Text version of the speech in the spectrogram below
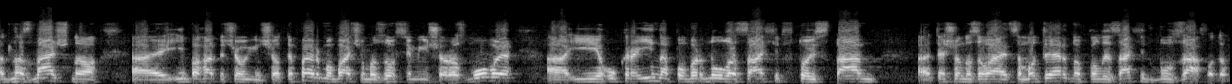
однозначно е, і багато чого іншого. Тепер ми бачимо зовсім інші розмови. І Україна повернула захід в той стан. Е, Те, що називається модерно, коли захід був заходом,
